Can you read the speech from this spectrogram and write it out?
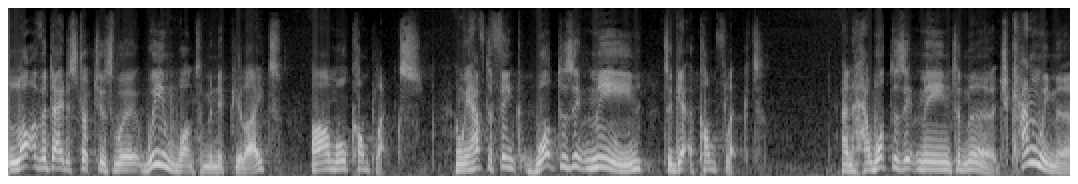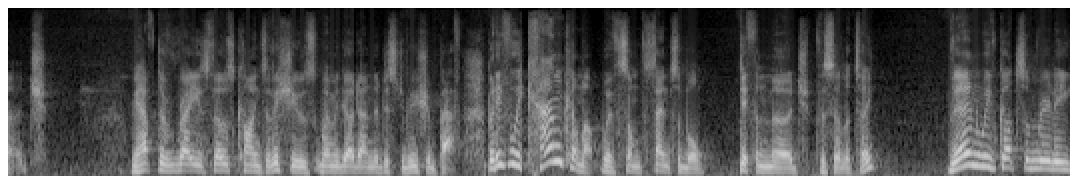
lot of the data structures we want to manipulate are more complex. And we have to think, what does it mean to get a conflict? And how, what does it mean to merge? Can we merge? We have to raise those kinds of issues when we go down the distribution path. But if we can come up with some sensible diff and merge facility, then we've got some really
